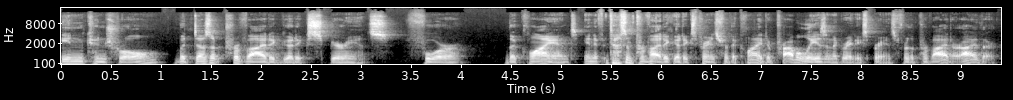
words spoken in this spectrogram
in control, but doesn't provide a good experience for the client. And if it doesn't provide a good experience for the client, it probably isn't a great experience for the provider either.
